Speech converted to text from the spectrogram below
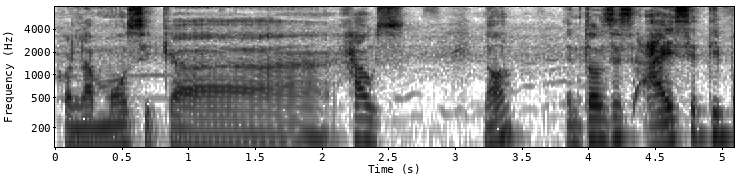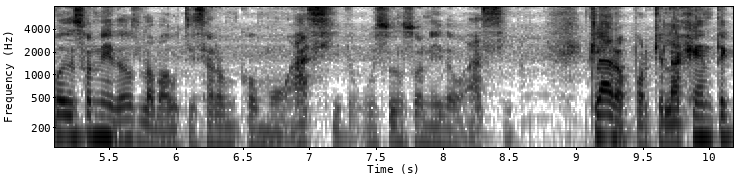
con la música house, ¿no? Entonces a ese tipo de sonidos lo bautizaron como ácido, es un sonido ácido. Claro, porque la gente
